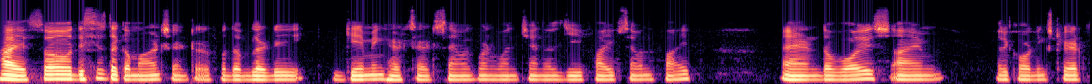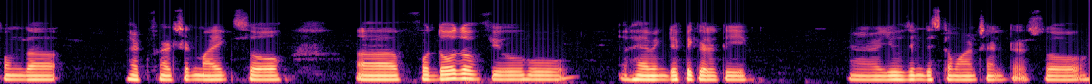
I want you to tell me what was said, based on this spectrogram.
Hi, so this is the command center for the bloody gaming headset 7.1 channel G575 and the voice I'm recording straight from the head headset mic. So uh, for those of you who are having difficulty uh, using this command center so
